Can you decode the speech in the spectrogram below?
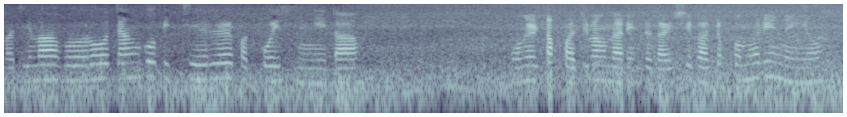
마지막으로 짱구 비치를 걷고 있습니다. 오늘 딱 마지막 날인데 날씨가 조금 흐리네요.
